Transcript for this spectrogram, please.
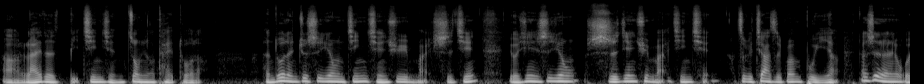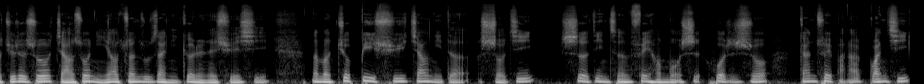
啊来的比金钱重要太多了。很多人就是用金钱去买时间，有些人是用时间去买金钱，这个价值观不一样。但是呢，我觉得说，假如说你要专注在你个人的学习，那么就必须将你的手机设定成飞行模式，或者是说干脆把它关机，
